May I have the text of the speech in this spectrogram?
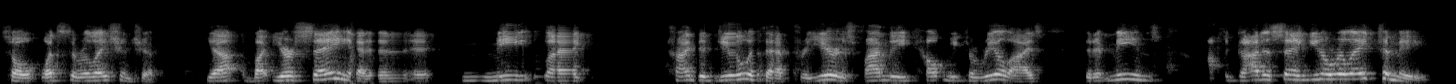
so what's the relationship? Yeah but you're saying it and it, me like trying to deal with that for years finally helped me to realize that it means god is saying you know relate to me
